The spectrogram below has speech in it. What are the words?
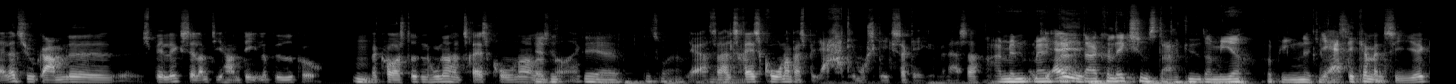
relativt gamle øh, spil, ikke? selvom de har en del at byde på. Mm. Hvad kostede den? 150 kroner eller ja, sådan noget, ikke? Det, er, det tror jeg. Ja, så 50 kroner per spil. Ja, det er måske ikke så galt, men altså... Nej, men man, er, der, der, er collections, der har givet dig mere for pengene, kan Ja, det kan man sige, ikke?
